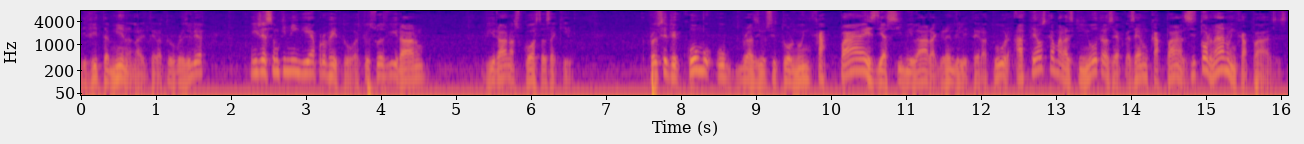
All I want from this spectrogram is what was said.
de vitamina na literatura brasileira, injeção que ninguém aproveitou. As pessoas viraram, viraram as costas aquilo. Para você ver como o Brasil se tornou incapaz de assimilar a grande literatura, até os camaradas que em outras épocas eram capazes, se tornaram incapazes.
